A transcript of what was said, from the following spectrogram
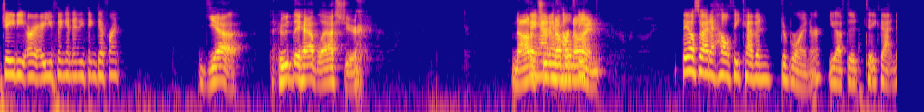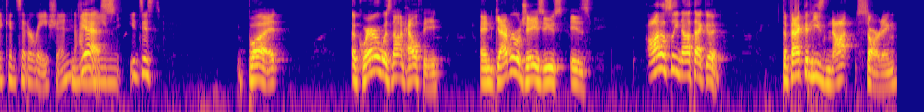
JD are, are you thinking anything different? yeah, who'd they have last year? Not They a true a number healthy- nine. They also had a healthy Kevin De Bruyne. You have to take that into consideration. Yes. I mean, it's just But Aguero was not healthy, and Gabriel Jesus is honestly not that good. The fact that he's not starting,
